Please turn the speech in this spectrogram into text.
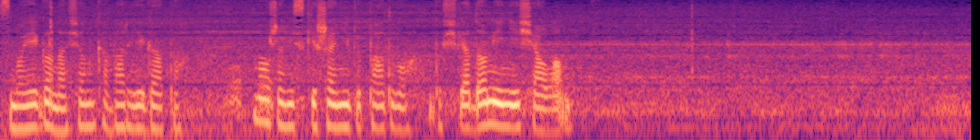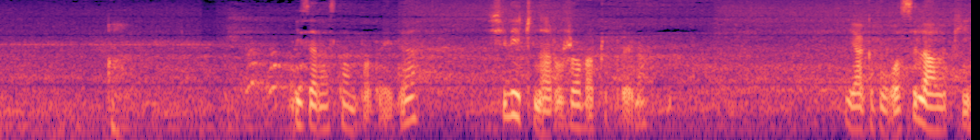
z mojego nasionka variegata. Może mi z kieszeni wypadło, bo świadomie nie siałam. I zaraz tam podejdę. Śliczna różowa czupryna. Jak włosy lalki.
